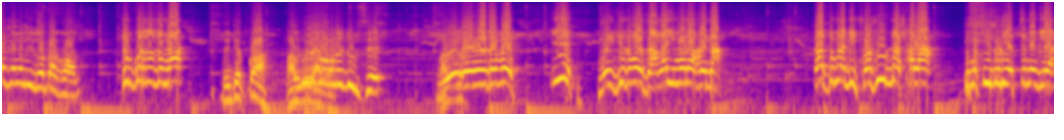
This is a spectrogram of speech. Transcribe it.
কেমন কথা কন? চুপ করে তো তোমরা। দুইটা ক ভালো করে তুমি ডুবছে। ওই ওই ওই ওই, ই মুই কি তোমার জামাই মনে হয় না? তা তোমরা কি শ্বশুর না শালা? তোমরা কি দড়ি যাচ্ছে না এগুলা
